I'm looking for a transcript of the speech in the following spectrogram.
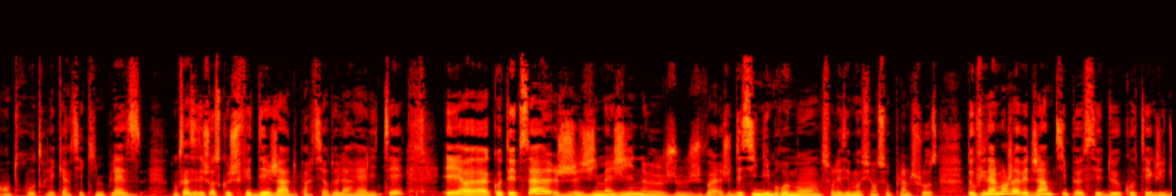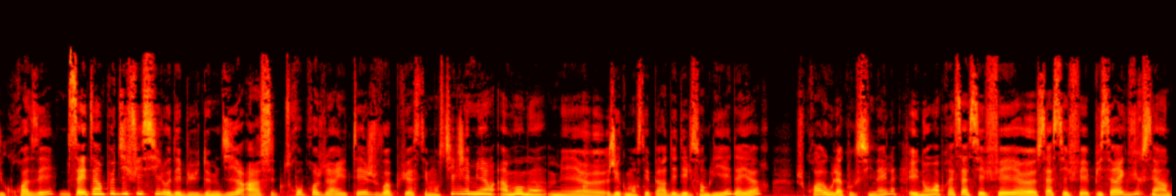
entre autres, les quartiers qui me plaisent. Donc ça, c'est des choses que je fais déjà, de partir de la réalité. Et euh, à côté de ça, j'imagine, je, je dessine librement sur les émotions, sur plein de choses. Donc finalement, j'avais déjà un petit peu ces deux côtés que j'ai dû croiser. Ça a été un peu difficile au début de me dire, ah, c'est trop proche de la réalité, je vois plus assez mon style. J'ai mis un, moment, mais j'ai commencé par Dédé le sanglier, d'ailleurs, je crois, ou la coccinelle. Et non, après ça s'est fait, euh, ça s'est fait. Puis c'est vrai que vu que c'est un,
